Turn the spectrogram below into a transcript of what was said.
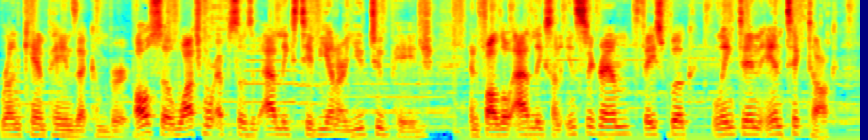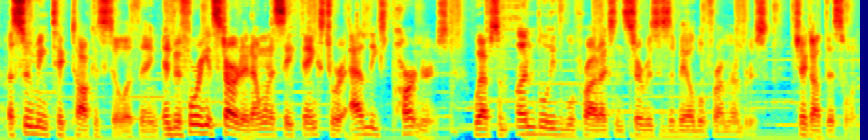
run campaigns that convert. Also, watch more episodes of AdLeaks TV on our YouTube page and follow AdLeaks on Instagram, Facebook, LinkedIn, and TikTok, assuming TikTok is still a thing. And before we get started, I want to say thanks to our AdLeaks partners who have some unbelievable products and services available for our members. Check out this one.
